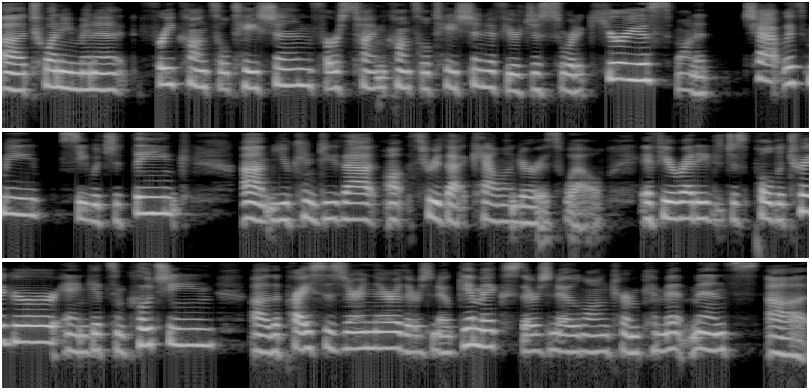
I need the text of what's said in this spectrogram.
uh, 20 minute free consultation, first time consultation. If you're just sort of curious, want to chat with me, see what you think um, you can do that uh, through that calendar as well. If you're ready to just pull the trigger and get some coaching, uh, the prices are in there. There's no gimmicks, there's no long term commitments. Uh,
